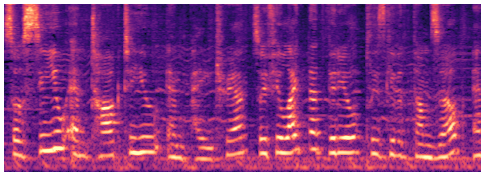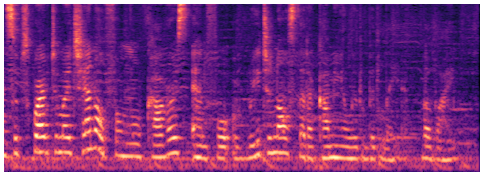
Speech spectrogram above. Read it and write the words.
So see you and talk to you in Patreon. So if you liked that video, please give it a thumbs up and subscribe to my channel for more covers and for originals that are coming a little bit later. Bye bye.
